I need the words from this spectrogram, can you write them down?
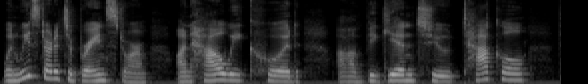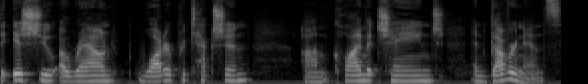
when we started to brainstorm on how we could uh, begin to tackle the issue around water protection um, climate change and governance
